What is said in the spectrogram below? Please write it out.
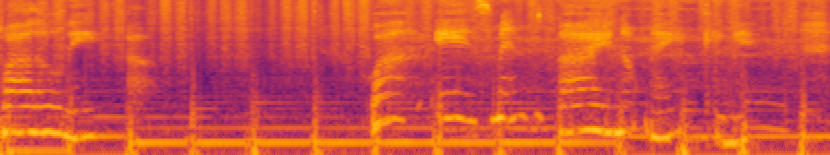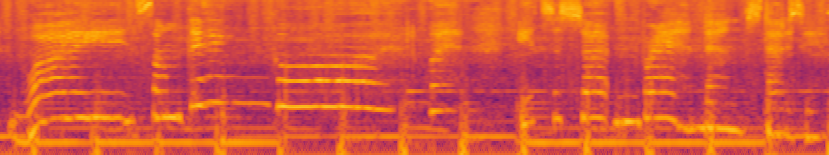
Swallow me up? What is meant by not making it? And why is something good when it's a certain brand and status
